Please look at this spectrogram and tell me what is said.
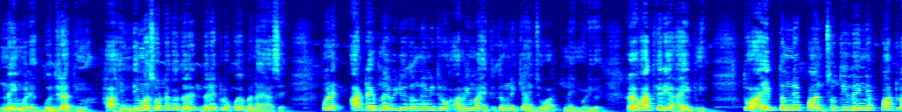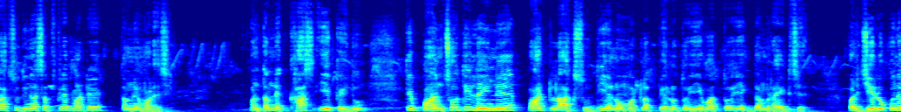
નહીં મળે ગુજરાતીમાં. હા, હિન્દીમાં સો ટકા દરેક લોકોએ બનાવ્યા છે પણ આ ટાઈપના વીડિયો તમને મિત્રો આવી માહિતી તમને ક્યાંય જોવા નહીં મળી હોય. હવે વાત કરીએ હાઈપની તો હાઈપ તમને પાંચસોથી લઈને પાંચ લાખ સુધીના સબસ્ક્રાઈબ માટે તમને મળે છે. પણ તમને ખાસ એ કહી દઉં કે પાંચસોથી લઈને પાંચ લાખ સુધી એનો મતલબ પહેલો તો એ વાત તો એકદમ રાઈટ છે. પણ જે લોકોને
